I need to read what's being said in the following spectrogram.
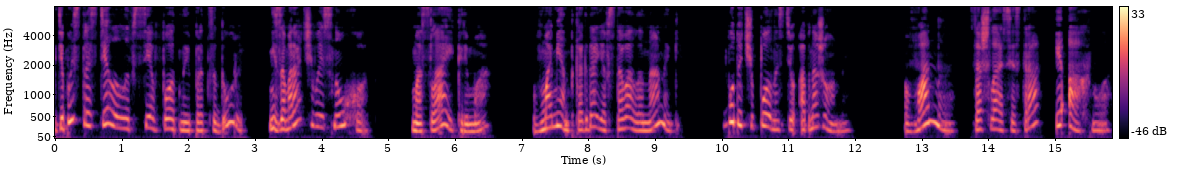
где быстро сделала все водные процедуры, не заморачиваясь на уход. Масла и крема. В момент, когда я вставала на ноги, будучи полностью обнаженной. В ванную зашла сестра и ахнула,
